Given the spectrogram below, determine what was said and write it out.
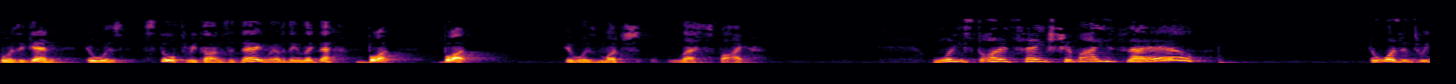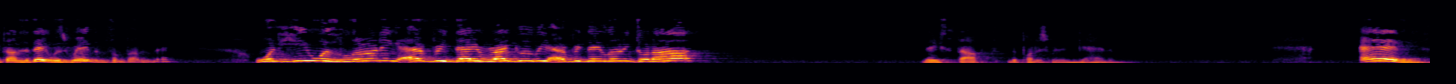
it was again, it was still three times a day, when everything's like that, but, but, it was much less fire. When he started saying Shema Yisrael, it wasn't three times a day, it was random sometimes a day. When he was learning every day, regularly, every day learning Torah, they stopped the punishment in Gehenna. And,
